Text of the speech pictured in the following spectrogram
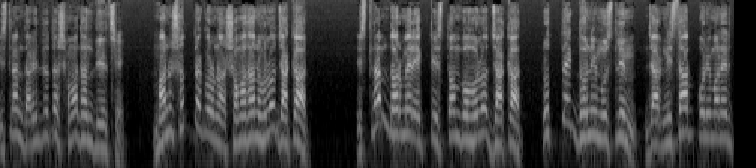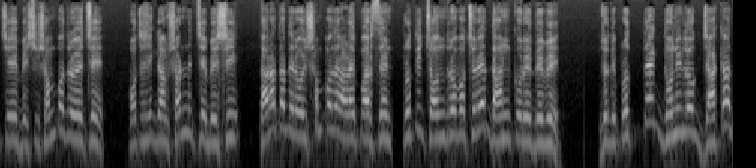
ইসলাম দারিদ্রতার সমাধান দিয়েছে। মানুষ হত্যা করোনা সমাধান হলো জাকাত। ইসলাম ধর্মের একটি স্তম্ভ হলো জাকাত। প্রত্যেক ধনী মুসলিম যার নিসাব পরিমাণের চেয়ে বেশি সম্পদ রয়েছে, পঁচাশি গ্রাম স্বর্ণের চেয়ে বেশি, তারা তাদের ওই সম্পদের আড়াই পার্সেন্ট প্রতি চন্দ্র বছরে দান করে দেবে। যদি প্রত্যেক ধনী লোক জাকাত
